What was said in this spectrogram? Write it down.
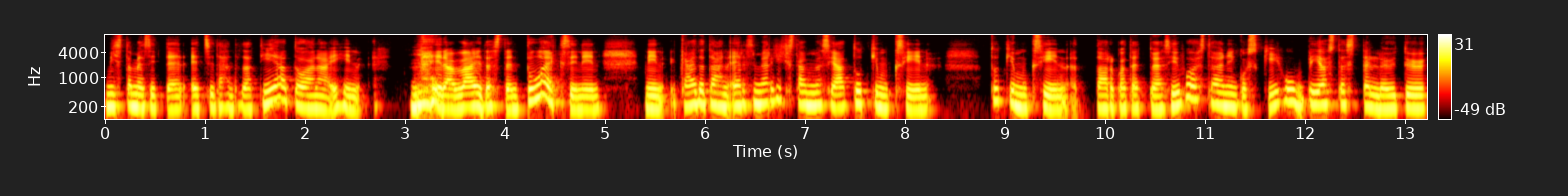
mistä me sitten etsitään tätä tietoa näihin meidän väitösten tueksi, niin, niin käytetään esimerkiksi tämmöisiä tutkimuksiin, tutkimuksiin tarkoitettuja sivustoja, niin kuin Skihumpi, josta sitten löytyy,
